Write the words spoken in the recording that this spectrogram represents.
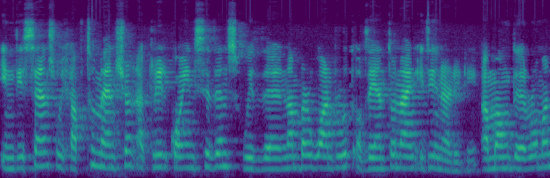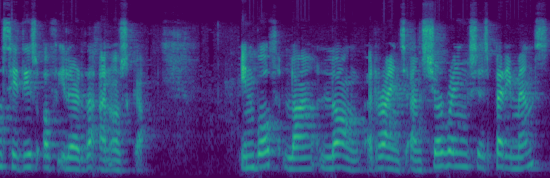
in this sense, we have to mention a clear coincidence with the number one route of the Antonine itinerary among the Roman cities of Ilerda and Osca. In both long-range and short-range experiments,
